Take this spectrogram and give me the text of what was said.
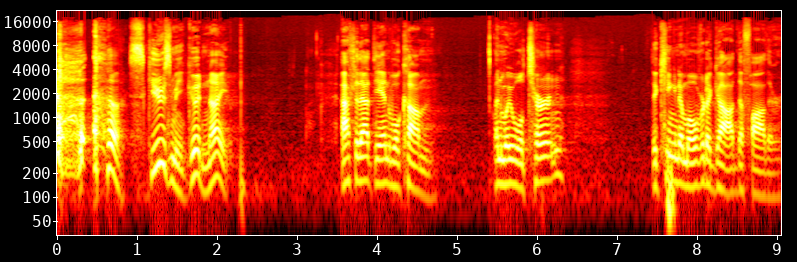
Excuse me, good night. After that, the end will come, and we will turn the kingdom over to God the Father,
